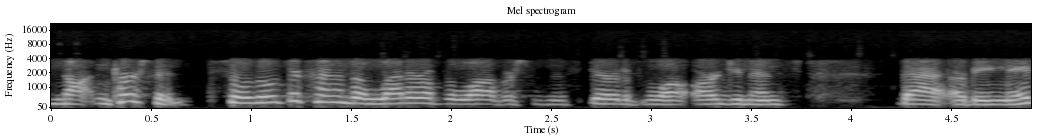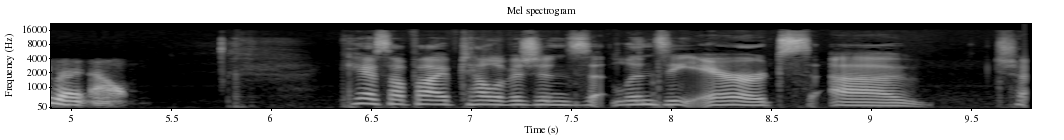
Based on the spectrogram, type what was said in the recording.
not in person. So those are kind of the letter of the law versus the spirit of the law arguments that are being made right now. KSL 5 Television's Lindsay Aerts uh, ch-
